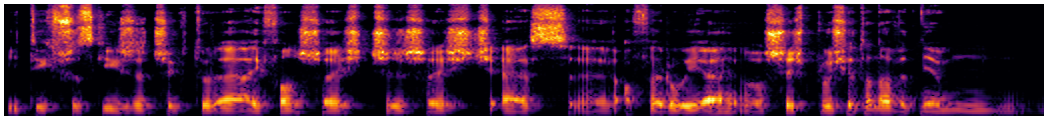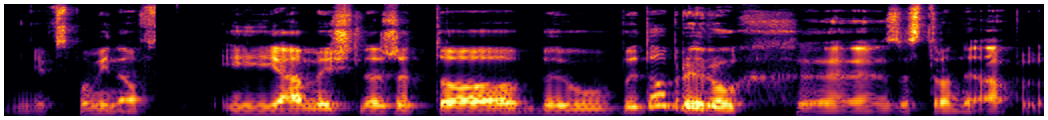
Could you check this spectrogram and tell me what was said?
i tych wszystkich rzeczy, które iPhone 6 czy 6S e, oferuje. O 6 Plusie to nawet nie, nie wspominam. I ja myślę, że to byłby dobry ruch e, ze strony Apple.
